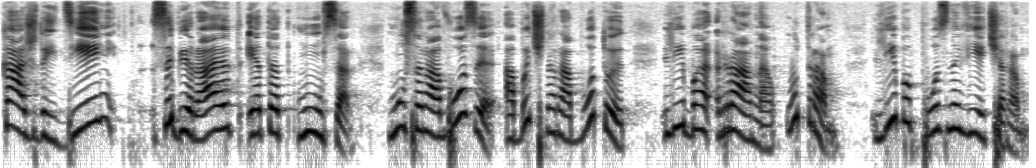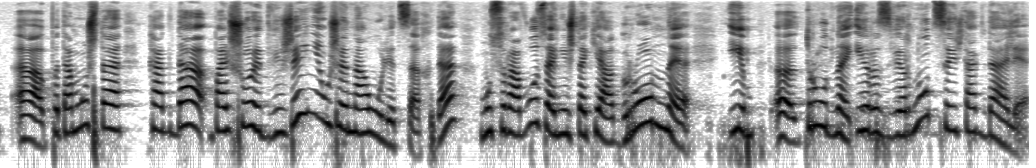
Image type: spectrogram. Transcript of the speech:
каждый день собирают этот мусор. Мусоровозы обычно работают либо рано утром, либо поздно вечером. А, потому что когда большое движение уже на улицах, да, мусоровозы, они же такие огромные, им э, трудно и развернуться и так далее.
